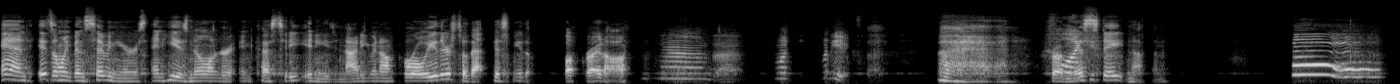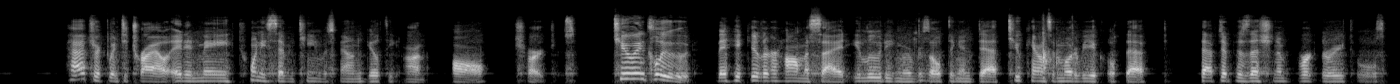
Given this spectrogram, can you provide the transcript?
And it's only been seven years, and he is no longer in custody, and he's not even on parole either. So that pissed me the fuck right off. Yeah, uh, but what what do you expect? From like- this state, nothing. Patrick went to trial and in May 2017 was found guilty on all charges, to include vehicular homicide, eluding resulting in death, two counts of motor vehicle theft, theft and possession of burglary tools.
